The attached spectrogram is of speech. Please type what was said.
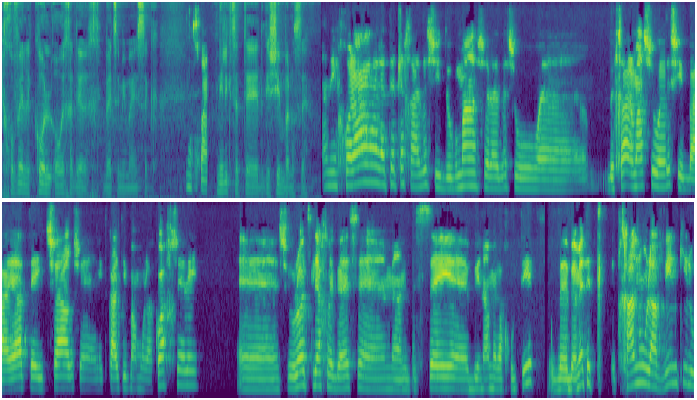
חווה לכל אורך הדרך בעצם עם העסק. נכון. תני לי קצת דגשים בנושא. אני יכולה לתת לך איזושהי דוגמה של איזשהו, בכלל משהו, איזושהי בעיית HR שנתקלתי בה מול לקוח שלי. אה, שהוא לא הצליח לגייס אה, מהנדסי אה, בינה מלאכותית, ובאמת התחלנו להבין כאילו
